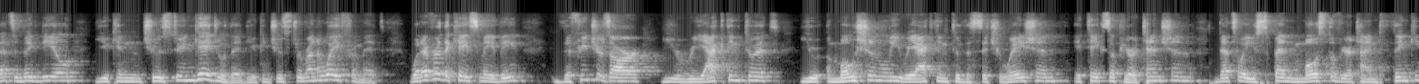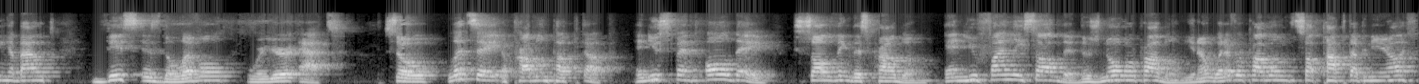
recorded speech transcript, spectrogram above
that's a big deal. You can choose to engage with it. You can choose to run away from it. Whatever the case may be, The features are you're reacting to it, you're emotionally reacting to the situation, it takes up your attention. That's why you spend most of your time thinking about. This is the level where you're at. So let's say a problem popped up and you spent all day solving this problem and you finally solved it. There's no more problem, you know, whatever problem so popped up in your life,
